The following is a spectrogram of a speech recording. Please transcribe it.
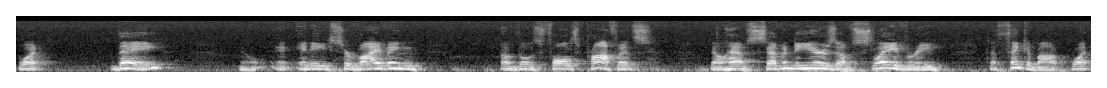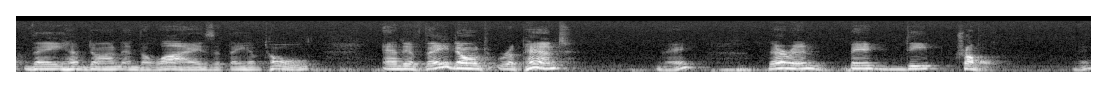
what they, you know, any surviving of those false prophets, they'll have 70 years of slavery to think about what they have done and the lies that they have told. And if they don't repent, okay, they're in big, deep trouble. Okay?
